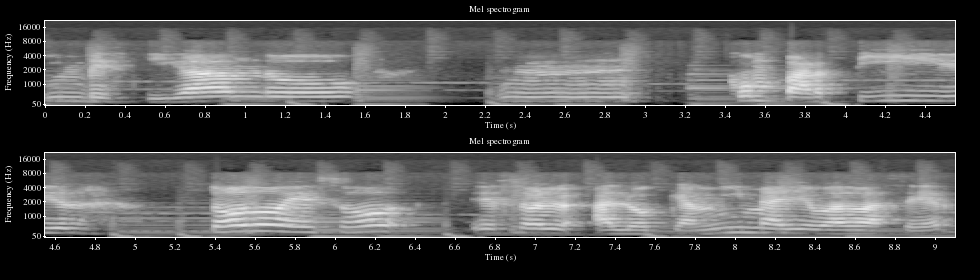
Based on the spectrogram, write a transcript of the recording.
investigando, mm, compartir, todo eso es a lo que a mí me ha llevado a hacer,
